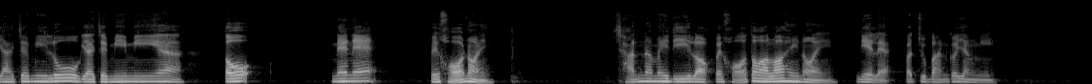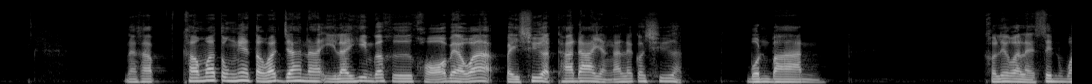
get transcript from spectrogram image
อยากจะมีลูก อยากจะมีเมีย โต๊ะ แน่ๆไปขอหน่อย ฉันน่ะไม่ดีหรอกไปขอต่อรอให้หน่อย เนี่ยแหละ ปัจจุบันก็ยังมีนะครับคำว่าตรงเนี้ยแต่ว่าจานาอีไลฮิมก็คือ ขอแบบว่าไปเชื่อถ้าได้อย่างนั้นแล้วก็เชื่อบนบานเขาเรียกว่าอะไรเส้นไหว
